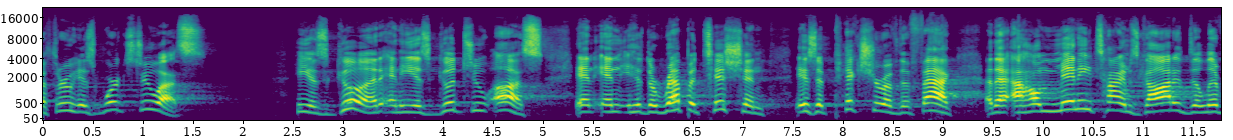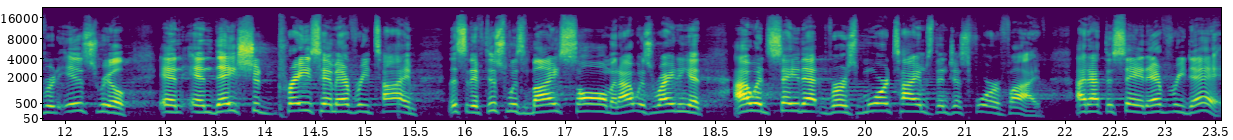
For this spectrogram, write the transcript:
uh, through His works to us. He is good, and He is good to us. And, and his, the repetition is a picture of the fact that how many times God had delivered Israel, and, and they should praise Him every time. Listen, if this was my psalm and I was writing it, I would say that verse more times than just four or five. I'd have to say it every day.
